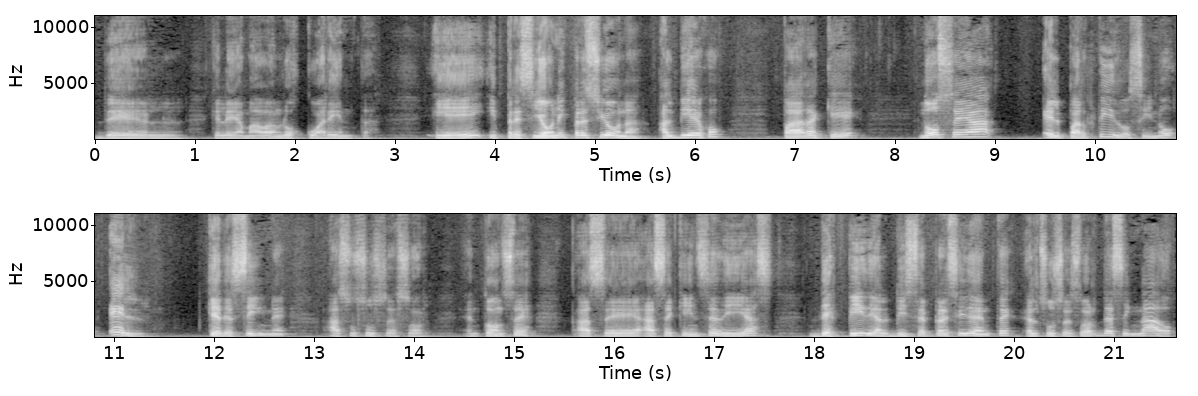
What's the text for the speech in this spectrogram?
del, que le llamaban los 40. Y, y presiona y presiona al viejo para que no sea el partido, sino él que designe a su sucesor. Entonces, hace, hace 15 días, despide al vicepresidente, el sucesor designado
